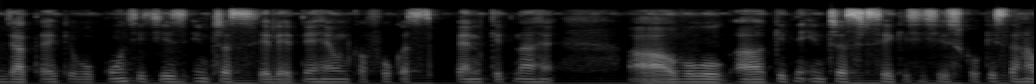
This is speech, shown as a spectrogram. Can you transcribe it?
जाता है कि वो कौन सी चीज़ इंटरेस्ट से लेते हैं उनका फोकस पेन कितना है वो कितने इंटरेस्ट से किसी चीज़ को किस तरह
